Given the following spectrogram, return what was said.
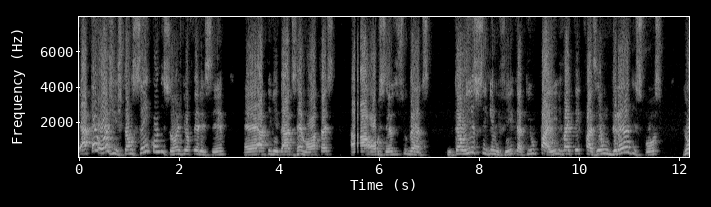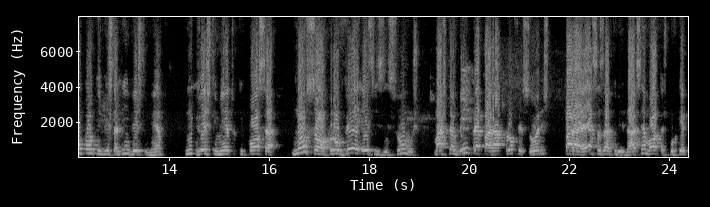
até hoje estão sem condições de oferecer é, atividades remotas a, aos seus estudantes. Então, isso significa que o país vai ter que fazer um grande esforço do ponto de vista de investimento, um investimento que possa não só prover esses insumos, mas também preparar professores para essas atividades remotas, porque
